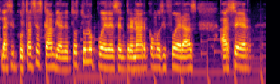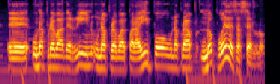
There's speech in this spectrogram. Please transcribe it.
las circunstancias cambian, entonces tú no puedes entrenar como si fueras hacer eh, una prueba de RIN, una prueba para hipo, una prueba, no puedes hacerlo,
